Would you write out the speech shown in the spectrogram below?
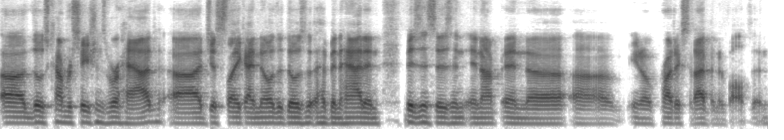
uh, those conversations were had, uh, just like I know that those have been had in businesses and in uh, uh, you know projects that I've been involved in,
